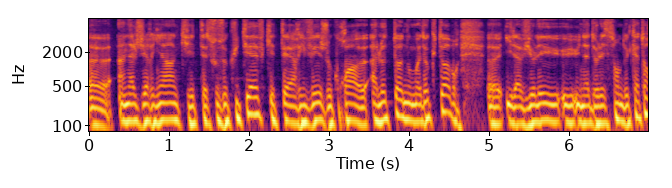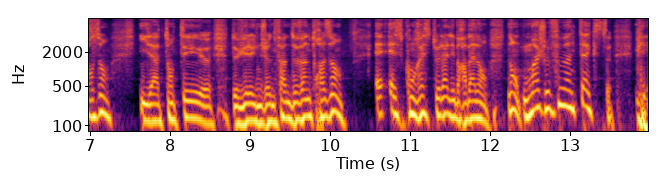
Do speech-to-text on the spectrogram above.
euh, un Algérien qui était sous OQTF, qui était arrivé, je crois, euh, à l'automne au mois d'octobre. Euh, il a violé une adolescente de 14 ans. Il a tenté de violer une jeune femme de 23 ans. Est-ce qu'on reste là les bras ballants? Non, moi je veux un texte. Mais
